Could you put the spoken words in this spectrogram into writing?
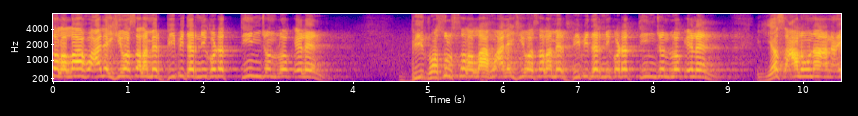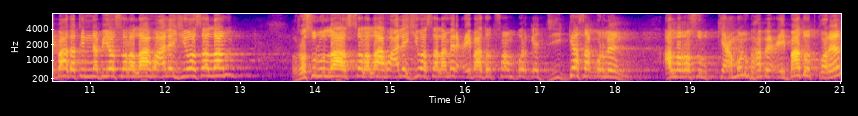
সাল্লাল্লাহু আলাইহি ওয়াসাল্লামের বিবিদের নিকটে তিনজন লোক এলেন। রসুল সাল্লাল্লাহু আলাইহি ওয়াসাল্লামের বিবিদের নিকটে তিনজন লোক এলেন। ইয়াস আলুনা আন ইবাদাতিন নবী সাল্লাল্লাহু আলাইহি ওয়াসাল্লাম। রসুল্লাহ সাল্লাল্লাহু আলাইহি ওয়াসাল্লামের ইবাদত সম্পর্কে জিজ্ঞাসা করলেন, আল্লাহ রসুল কেমনভাবে ইবাদত করেন?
